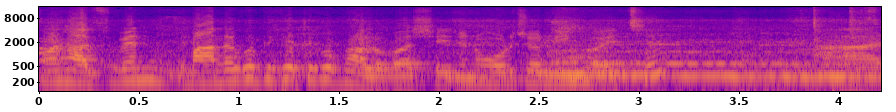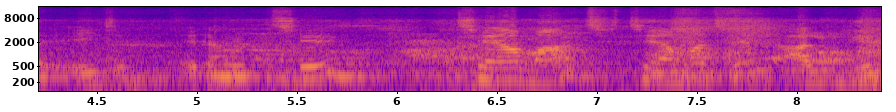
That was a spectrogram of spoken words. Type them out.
আমার হাজব্যান্ড বাঁধাকপি খেতে খুব ভালোবাসে, এই জন্য ওর জন্যই হয়েছে। আর এই যে, এটা হচ্ছে ছেঁয়া মাছ, ছেঁয়া মাছের আলু দিয়ে,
